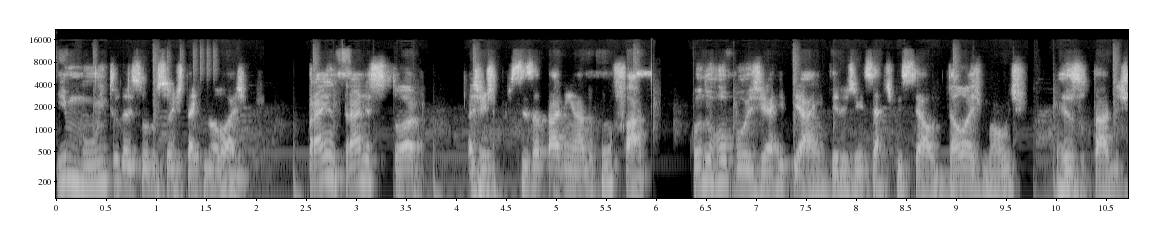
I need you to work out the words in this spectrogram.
e muito das soluções tecnológicas. Para entrar nesse tópico, a gente precisa estar alinhado com o fato. Quando robôs de RPA e inteligência artificial dão as mãos, resultados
